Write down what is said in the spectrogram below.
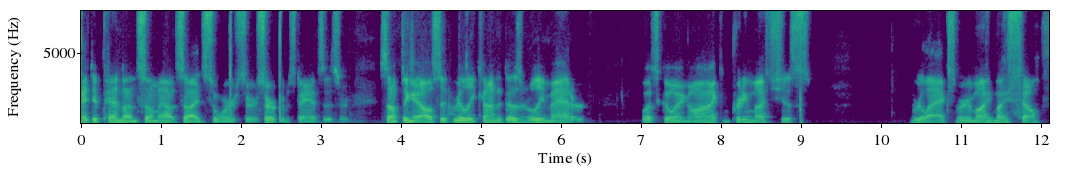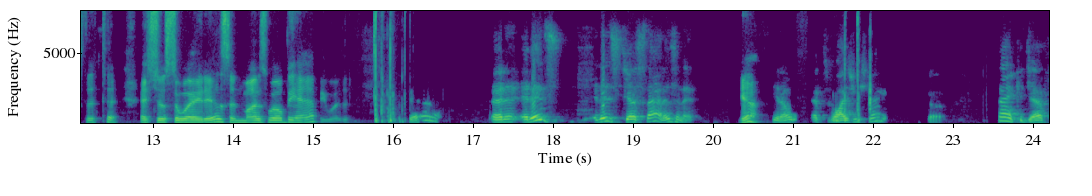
I depend on some outside source or circumstances or something else, it really kind of doesn't really matter what's going on. I can pretty much just relax and remind myself that it's just the way it is and might as well be happy with it. Yeah. And it, it is it is just that, isn't it? Yeah. You know, that's wise restraint. So, thank you, Jeff.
